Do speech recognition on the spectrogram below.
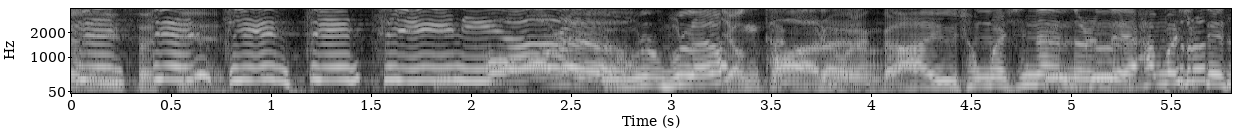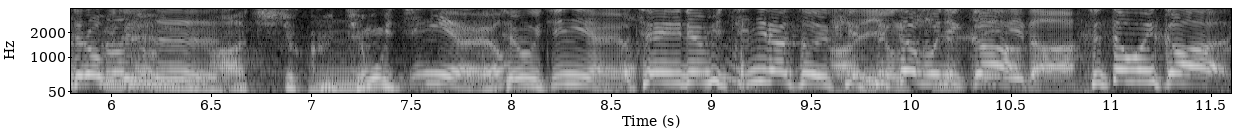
찐. 찐, 찐, 찐, 찐이야. 어, 몰- 몰라요? 영탁 어, 씨 알아요. 노래인가? 아, 이거 정말 신나는 그 노래인데 한 번씩 때 들어보세요. 트로트. 아, 진짜 그 제목이 찐이에요? 제목이 찐이에요. 제 이름이 진이라서 이렇게 아, 듣다 보니까 찐이다. 듣다 보니까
